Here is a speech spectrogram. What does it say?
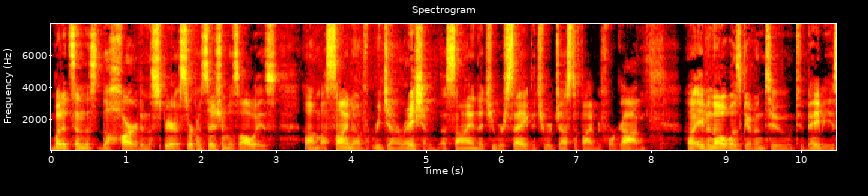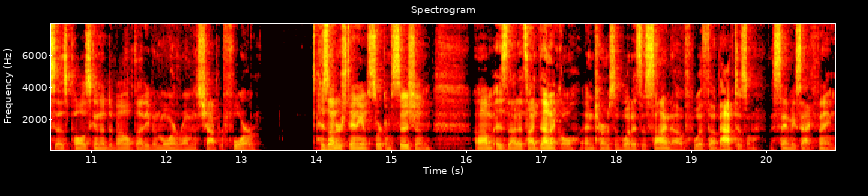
but it's in the, the heart and the spirit. Circumcision was always um, a sign of regeneration, a sign that you were saved, that you were justified before God, uh, even though it was given to, to babies, as Paul is going to develop that even more in Romans chapter 4. His understanding of circumcision um, is that it's identical in terms of what it's a sign of with uh, baptism, the same exact thing.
